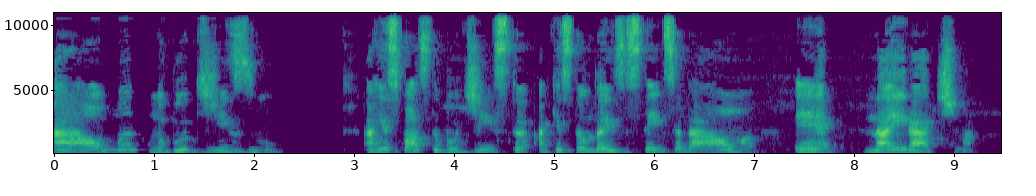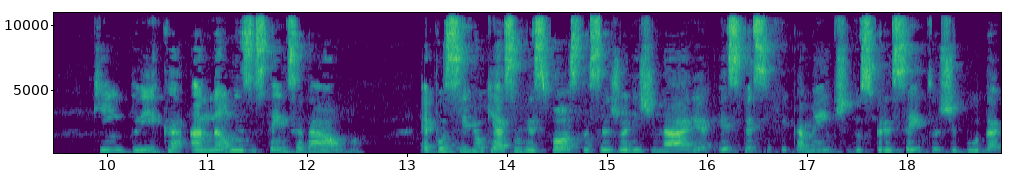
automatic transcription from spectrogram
A alma no budismo. A resposta budista à questão da existência da alma é Nairatma, que implica a não existência da alma. É possível que essa resposta seja originária especificamente dos preceitos de Buda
